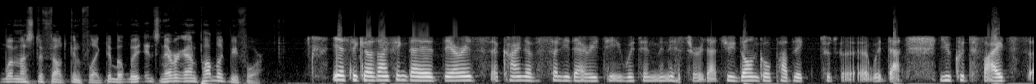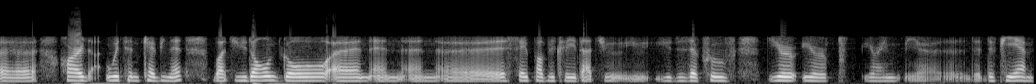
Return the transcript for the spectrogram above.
must have felt conflicted, but it's never gone public before. Yes, because I think that there is a kind of solidarity within minister that you don't go public to, uh, with that. You could fight uh, hard within cabinet, but you don't go and and and uh, say publicly that you, you, you disapprove your your your, your the, the, PM.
